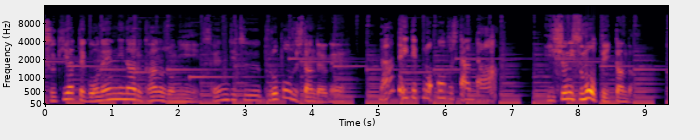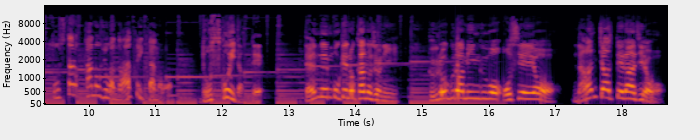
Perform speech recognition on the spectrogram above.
付き合って5年になる彼女に先日プロポーズしたんだよね。なんて言ってプロポーズしたんだ？一緒に住もうって言ったんだ。そしたら彼女は何て言ったの？ドスコイだって。天然ボケの彼女にプログラミングを教えよう。なんちゃってラジオ。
